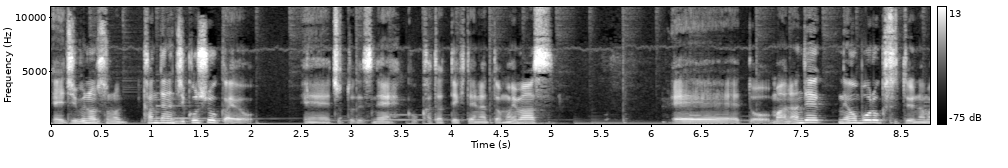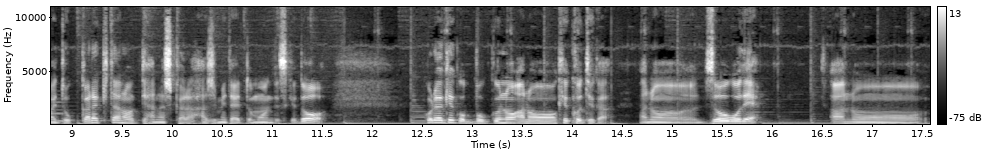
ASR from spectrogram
え自分のその簡単な自己紹介を、えーちょっとですね、こう語っていきたいなと思います。えーっとまあなんでネオボルクスという名前どっから来たのって話から始めたいと思うんですけどこれは結構僕のあの結構というかあの造語であの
